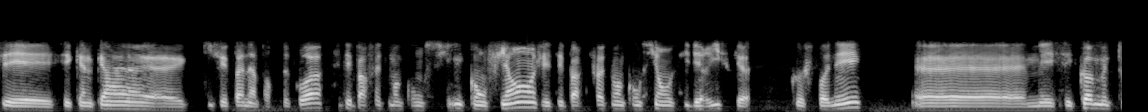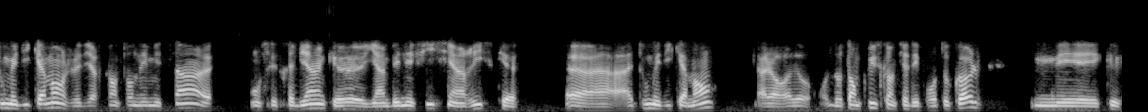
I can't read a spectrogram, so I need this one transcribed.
c'est c'est quelqu'un euh, qui fait pas n'importe quoi. J'étais parfaitement confiant, j'étais parfaitement conscient aussi des risques que je prenais. Euh, mais c'est comme tout médicament, je veux dire, quand on est médecin, euh, on sait très bien qu'il y a un bénéfice et un risque euh, à tout médicament. Alors, d'autant plus quand il y a des protocoles, mais que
